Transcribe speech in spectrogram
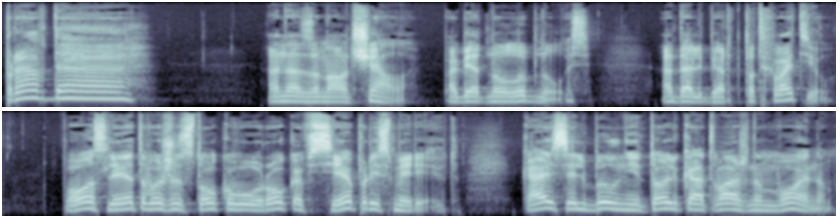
правда...» Она замолчала, победно улыбнулась. Адальберт подхватил. «После этого жестокого урока все присмиреют. Кайсель был не только отважным воином,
